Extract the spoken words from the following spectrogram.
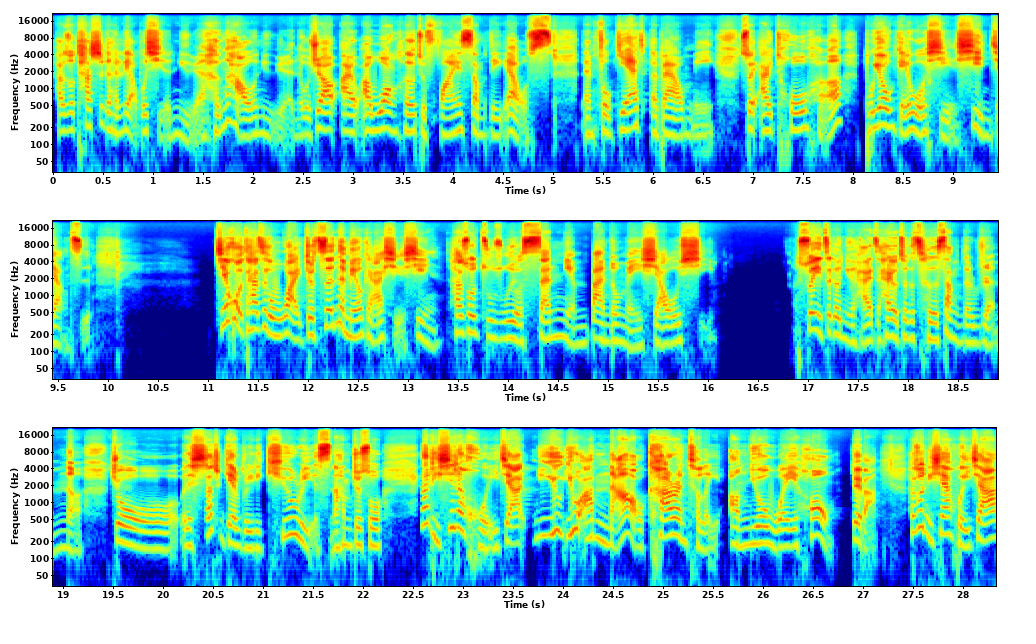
他说她是个很了不起的女人，很好的女人。我就要 I I want her to find somebody else and forget about me。所以 I told her 不用给我写。”写信这样子，结果他这个 wife 就真的没有给他写信。他说足足有三年半都没消息， 所以这个女孩子还有这个车上的人呢，就 they start to get really curious。那他们就说：“那你现在回家，you you are now currently on your way home，对吧？”他说：“你现在回家，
